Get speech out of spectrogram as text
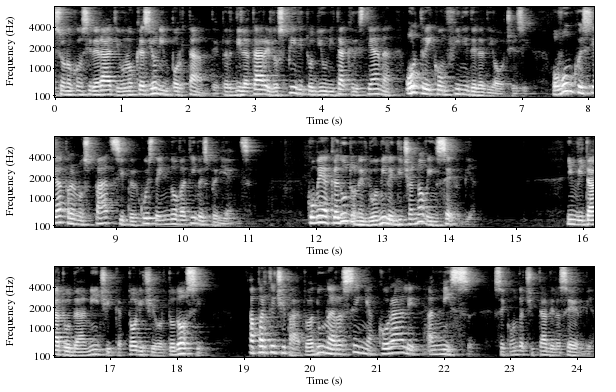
Sono considerati un'occasione importante per dilatare lo spirito di unità cristiana oltre i confini della diocesi, ovunque si aprano spazi per questa innovativa esperienza, come è accaduto nel 2019 in Serbia. Invitato da amici cattolici e ortodossi, ha partecipato ad una rassegna corale a Nis, seconda città della Serbia,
